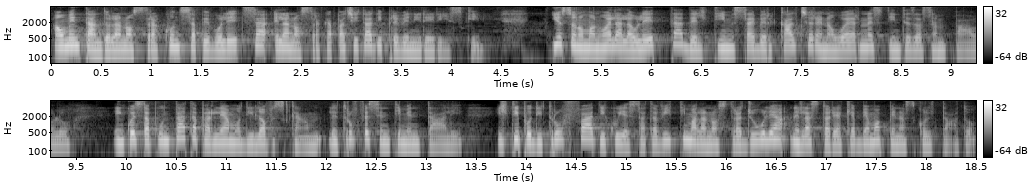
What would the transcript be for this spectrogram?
aumentando la nostra consapevolezza e la nostra capacità di prevenire i rischi. Io sono Manuela Lauletta del team Cyber Culture and Awareness di Intesa San Paolo e in questa puntata parliamo di Love Scam, le truffe sentimentali, il tipo di truffa di cui è stata vittima la nostra Giulia nella storia che abbiamo appena ascoltato.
